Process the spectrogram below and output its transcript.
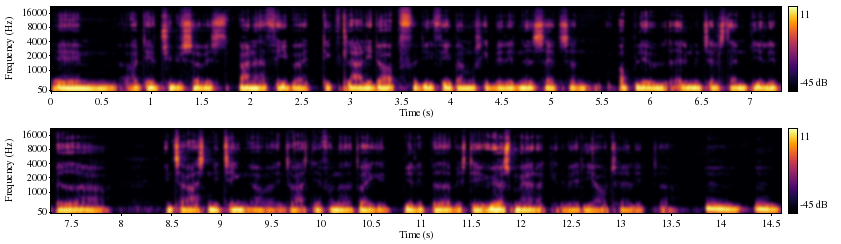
Øhm, og det er jo typisk så, hvis barnet har feber, at det klarer lidt op, fordi feberen måske bliver lidt nedsat, så oplevet almindelig tilstand bliver lidt bedre, og interessen i ting og interessen i at få noget at drikke bliver lidt bedre. Hvis det er øresmerter, kan det være, at de aftager lidt. Og... Mm, mm.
